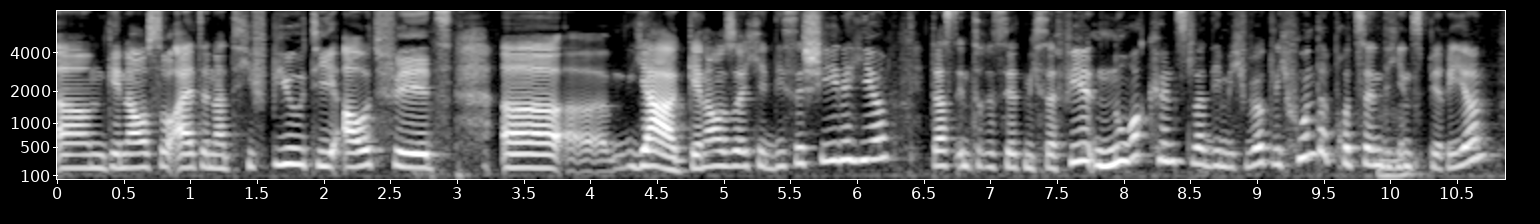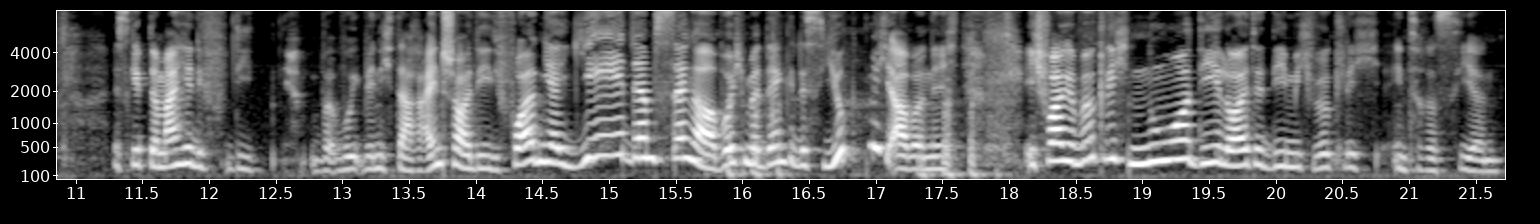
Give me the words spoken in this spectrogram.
ähm, genauso alternativ Beauty, Outfits, äh, äh, ja, genau solche, diese Schiene hier, das interessiert mich sehr viel. Nur Künstler, die mich wirklich hundertprozentig inspirieren. Es gibt ja manche, die, die wo, wenn ich da reinschaue, die, die folgen ja jedem Sänger, wo ich mir denke, das juckt mich aber nicht. Ich folge wirklich nur die Leute, die mich wirklich interessieren.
